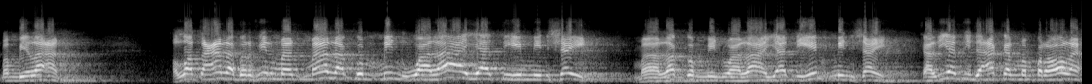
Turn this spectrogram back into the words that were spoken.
pembelaan. Allah taala berfirman malakum min walayatihim min syai' malakum min walayatihim min syai' kalian tidak akan memperoleh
